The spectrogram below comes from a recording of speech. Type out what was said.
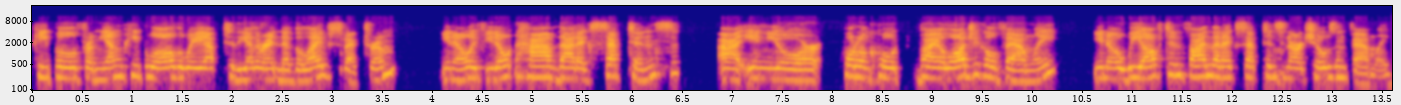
people, from young people all the way up to the other end of the life spectrum, you know, if you don't have that acceptance uh, in your quote unquote biological family, you know, we often find that acceptance in our chosen family.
